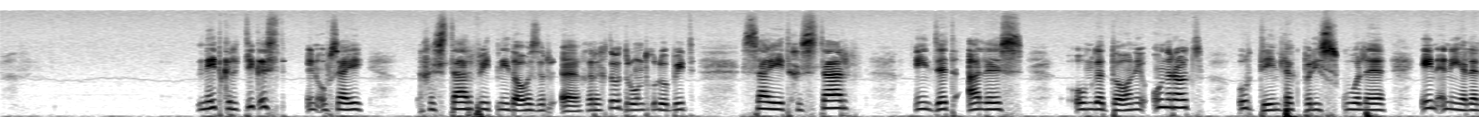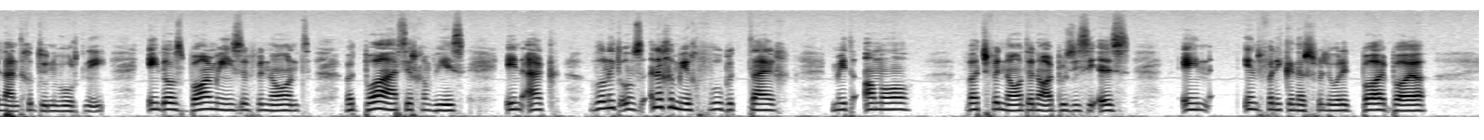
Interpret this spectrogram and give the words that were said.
net kritiek is, en of sy gesterf het nie, daar was er, uh, gerichte wat rondgeloop het, sy het gesterf, en dit alles, omdat daar nie onderhoud ordentlik by die skole en in die hele land gedoen word nie. En daar is baie mense vanavond wat baie hartseer gaan wees en ek wil niet ons innige meegevoel betuig met amal wat vanavond in die posiesie is en een van die kinders verloor het. Baie baie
